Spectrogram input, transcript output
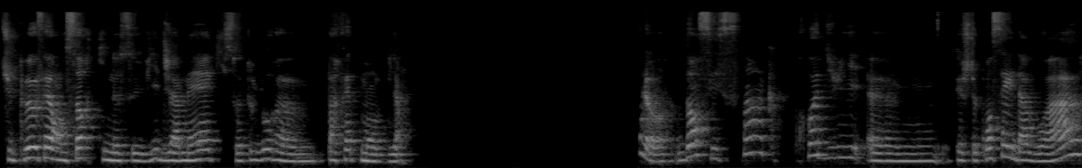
tu peux faire en sorte qu'il ne se vide jamais, qu'il soit toujours euh, parfaitement bien. Alors, dans ces cinq produits euh, que je te conseille d'avoir,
